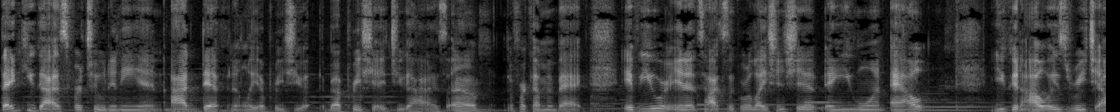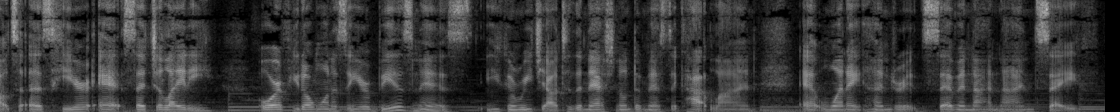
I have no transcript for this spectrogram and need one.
Thank you guys for tuning in. I definitely appreciate appreciate you guys um, for coming back. If you are in a toxic relationship and you want out, you can always reach out to us here at Such a Lady or if you don't want us in your business, you can reach out to the National Domestic Hotline at 1 800 799 SAFE.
